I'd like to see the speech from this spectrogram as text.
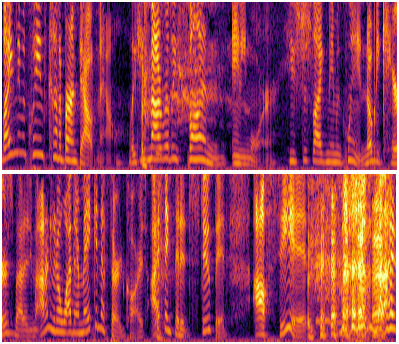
Lightning McQueen's kind of burnt out now. Like he's not really fun anymore. He's just like Lightning McQueen. Nobody cares about it anymore. I don't even know why they're making a third Cars. I think that it's stupid. I'll see it, but I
